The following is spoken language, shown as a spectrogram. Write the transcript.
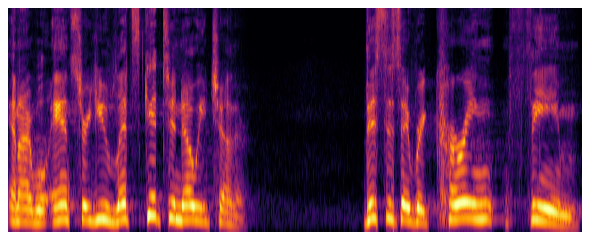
and I will answer you. Let's get to know each other. This is a recurring theme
